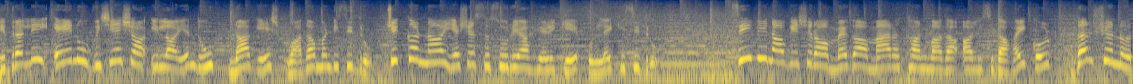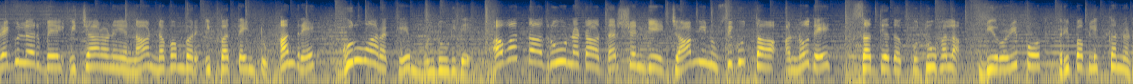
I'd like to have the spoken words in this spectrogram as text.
ಇದರಲ್ಲಿ ಏನು ವಿಶೇಷ ಇಲ್ಲ ಎಂದು ನಾಗೇಶ್ ವಾದ ಮಂಡಿಸಿದ್ರು. ಚಿಕ್ಕಣ್ಣ ಯಶಸ್ ಸೂರ್ಯ ಹೇಳಿಕೆ ಉಲ್ಲೇಖಿಸಿದ್ರು. ಸಿವಿ ನಾಗೇಶ್ವರ ಮೆಗಾ ಮ್ಯಾರಥಾನ್ ವಾದ ಆಲಿಸಿದ high court, Darshan regular bail ವಿಚಾರಣೆಯನ್ನ ನವೆಂಬರ್ ಇಪ್ಪತ್ತೆಂಟು, ಅಂದ್ರೆ ಗುರುವಾರಕ್ಕೆ ಮುಂದೂಡಿದೆ. ಅವತ್ತಾದ್ರೂ ನಟ ದರ್ಶನ್ಗೆ ಜಾಮೀನು ಸಿಗುತ್ತಾ ಅನ್ನೋದೇ ಸದ್ಯದ ಕುತೂಹಲ. Bureau report, Republic Kannada.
